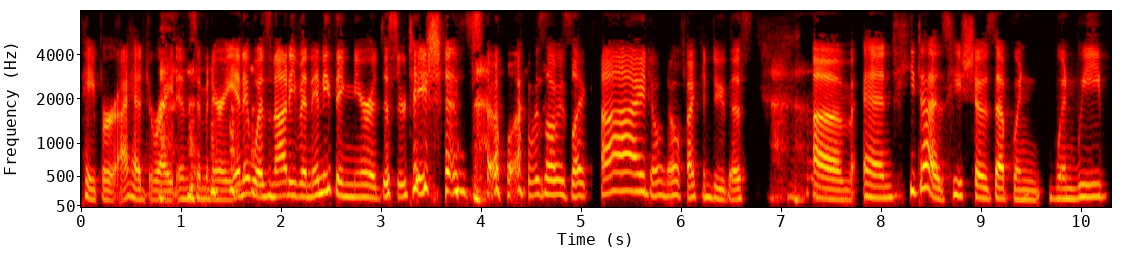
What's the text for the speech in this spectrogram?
paper I had to write in seminary, and it was not even anything near a dissertation. So I was always like, I don't know if I can do this. Um, and he does. He shows up when when we,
